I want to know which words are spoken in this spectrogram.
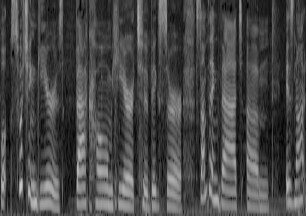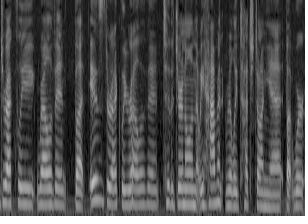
Well, switching gears back home here to Big Sur, something that um, is not directly relevant, but is directly relevant to the journal, and that we haven't really touched on yet. But we're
